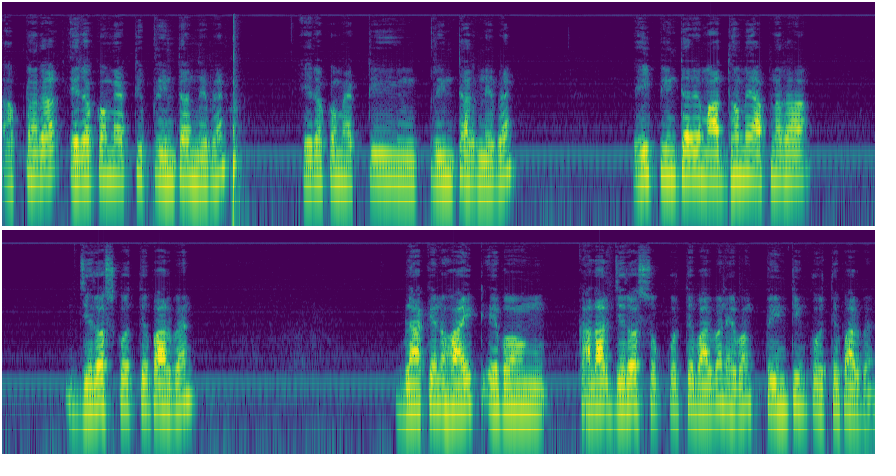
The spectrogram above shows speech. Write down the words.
আপনারা এরকম একটি প্রিন্টার নেবেন, এরকম একটি প্রিন্টার নেবেন। এই প্রিন্টারের মাধ্যমে আপনারা জেরক্স করতে পারবেন ব্ল্যাক অ্যান্ড হোয়াইট এবং কালার জেরক্স করতে পারবেন এবং প্রিন্টিং করতে পারবেন।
